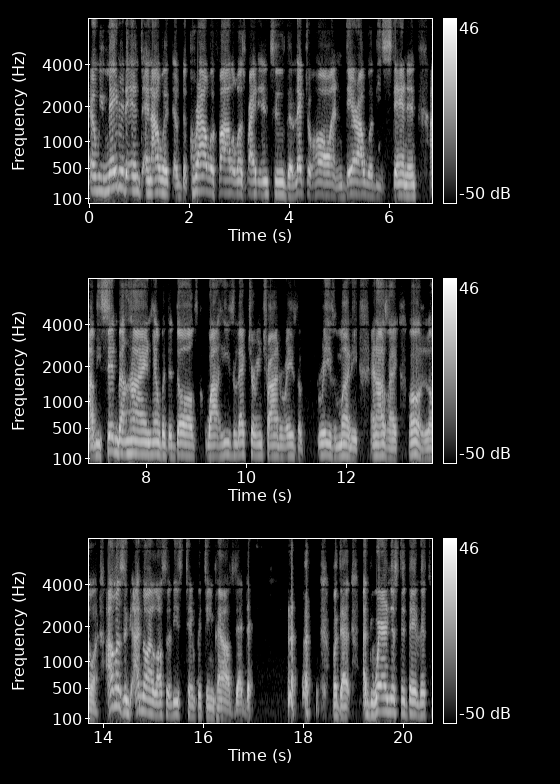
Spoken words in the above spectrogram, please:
and we made it in, and I would, uh, the crowd would follow us right into the lecture hall, and there I would be standing. I'd be sitting behind him with the dogs while he's lecturing, trying to raise the raise money. And I was like, oh Lord, I must I know I lost at least 10, 15 pounds that day. but that uh, awareness today, let's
